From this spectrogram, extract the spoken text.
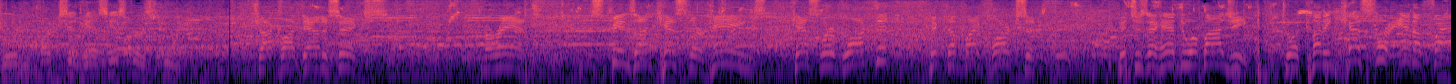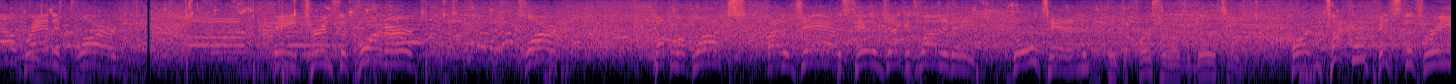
Jordan Clarkson has his first point. Shot clock down to six. Morant spins on Kessler, hangs. Kessler blocked it, picked up by Clarkson. Pitches ahead to Agbaji, to a cutting Kessler and a foul, Brandon Clarke. Bane turns the corner. Clarke, couple of blocks by the Jazz. Taylor Jenkins wanted a goaltend. I think the first one was a goaltend. Horton Tucker pitched the three.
